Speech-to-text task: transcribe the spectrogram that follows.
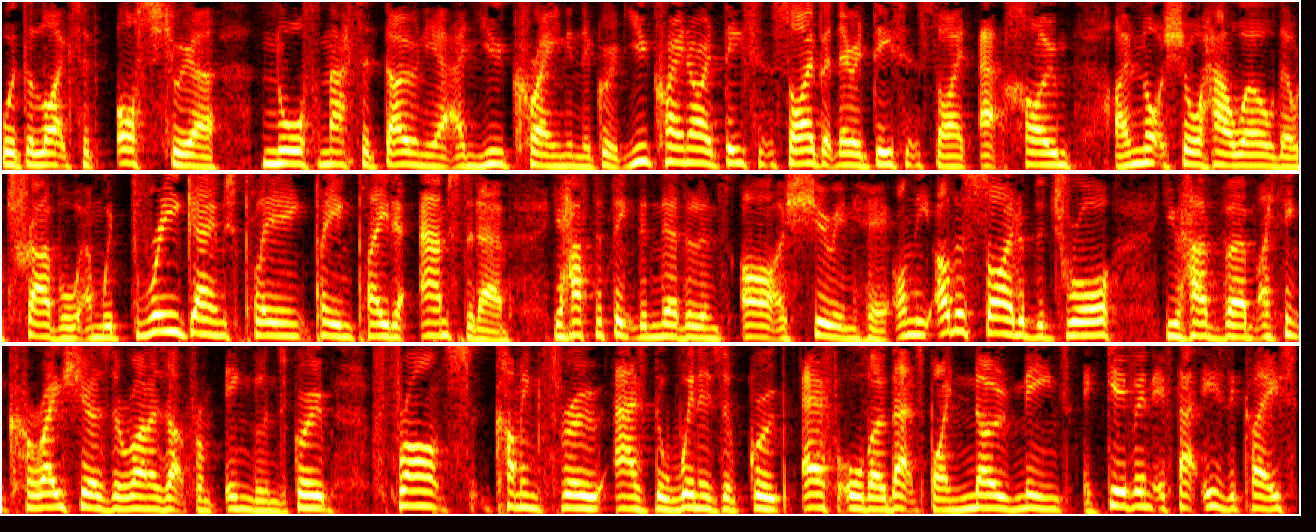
with the likes of Austria, North Macedonia, and Ukraine in the group. Ukraine are a decent side, but they're a decent side at home. I'm not sure how well they'll travel. And with three games playing being played at Amsterdam, you have to think the Netherlands are a shoe in here. On the other side of the draw, you have, um, I think, Croatia as the runners up from England's group. France, coming through as the winners of Group F, although that's by no means a given. If that is the case,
